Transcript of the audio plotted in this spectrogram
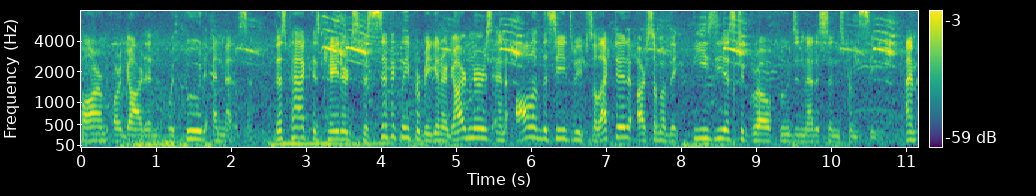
farm or garden with food and medicine. This pack is catered specifically for beginner gardeners and all of the seeds we've selected are some of the easiest to grow foods and medicines from seed. I'm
